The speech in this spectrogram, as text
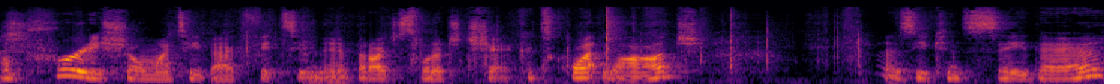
I'm pretty sure my tea bag fits in there, but I just wanted to check. It's quite large, as you can see there.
